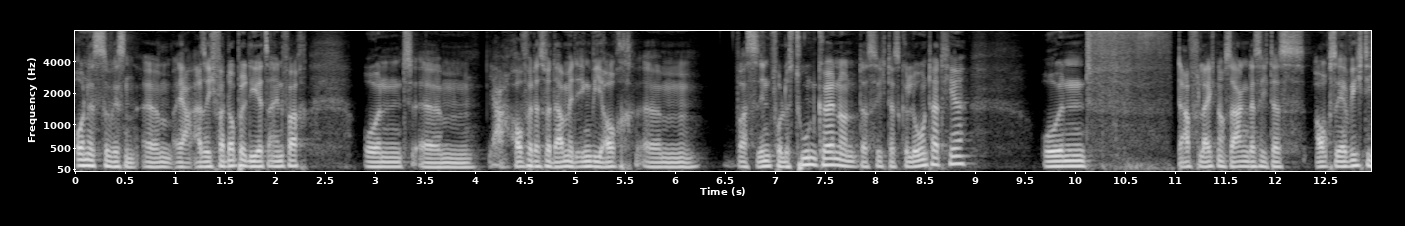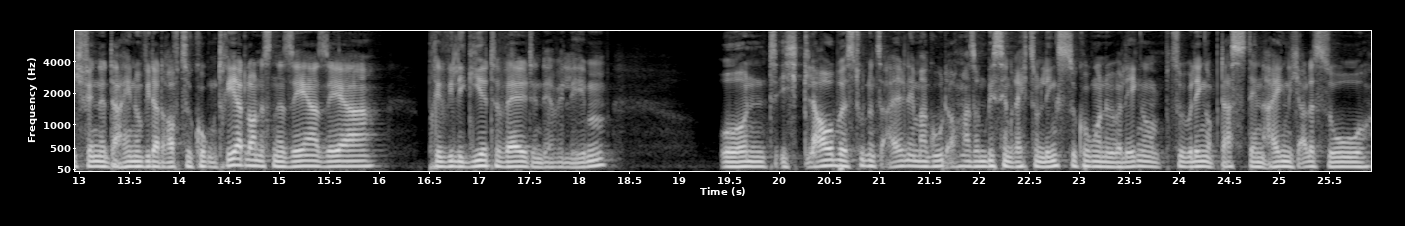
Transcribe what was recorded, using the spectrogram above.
ohne es zu wissen. Ähm, ja, also ich verdoppel die jetzt einfach und ähm, ja, hoffe, dass wir damit irgendwie auch ähm, was Sinnvolles tun können und dass sich das gelohnt hat hier. Und darf vielleicht noch sagen, dass ich das auch sehr wichtig finde, da hin und wieder drauf zu gucken. Triathlon ist eine sehr, sehr privilegierte Welt, in der wir leben. Und ich glaube, es tut uns allen immer gut, auch mal so ein bisschen rechts und links zu gucken und überlegen, zu überlegen, ob das denn eigentlich alles so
